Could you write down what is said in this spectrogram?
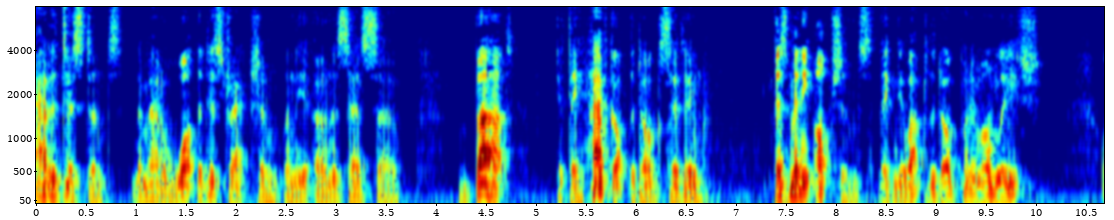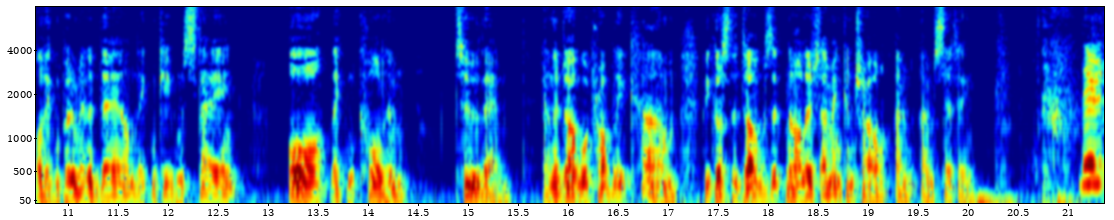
at a distance, no matter what the distraction, when the owner says so. But if they have got the dog sitting, there's many options. They can go up to the dog, put him on leash, or they can put him in a down, they can keep him staying, or they can call him to them. And the dog will probably come because the dog's acknowledged, I'm in control, I'm, I'm sitting. There,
